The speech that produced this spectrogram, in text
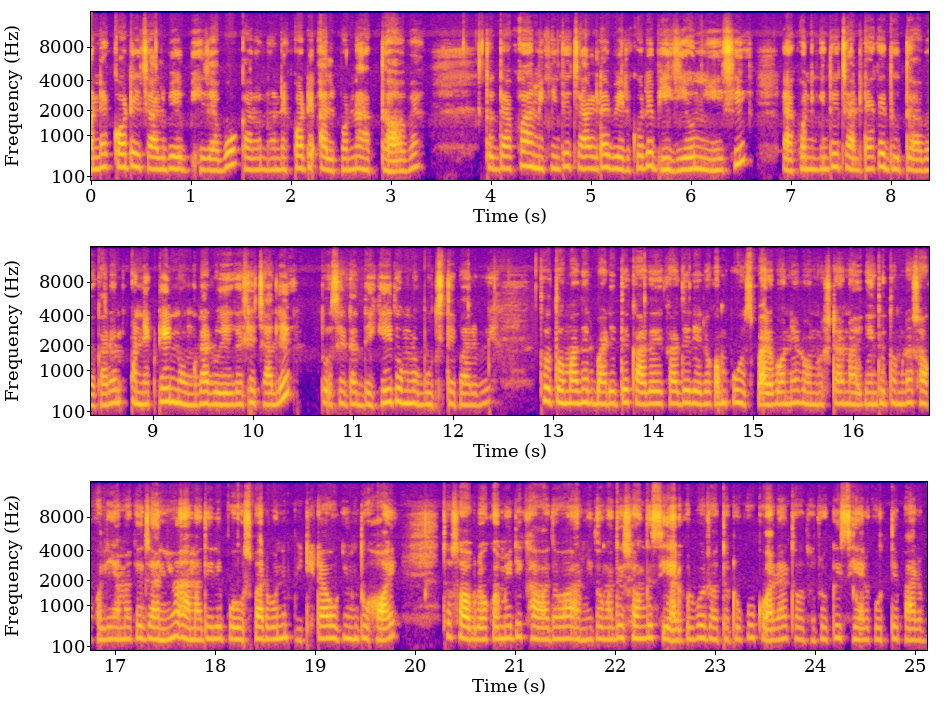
অনেক কটাই চাল ভেজাবো, কারণ অনেক কটে আলপনা আঁকতে হবে। তো দেখো, আমি কিন্তু চালটা বের করে ভিজিয়েও নিয়েছি। এখন কিন্তু চালটাকে ধুতে হবে, কারণ অনেকটাই নোংরা রয়ে গেছে চালে, তো সেটা দেখেই তোমরা বুঝতে পারবে। তো তোমাদের বাড়িতে কাদের কাদের এরকম পৌষ পার্বণের অনুষ্ঠান হয় কিন্তু তোমরা সকলেই আমাকে জানিও। আমাদের এই পৌষ পার্বণে পিঠেটাও কিন্তু হয়। তো সব রকমেরই খাওয়া দাওয়া আমি তোমাদের সঙ্গে শেয়ার করব। যতটুকু করার ততটুকুই শেয়ার করতে পারব।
